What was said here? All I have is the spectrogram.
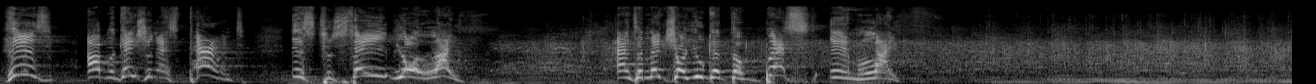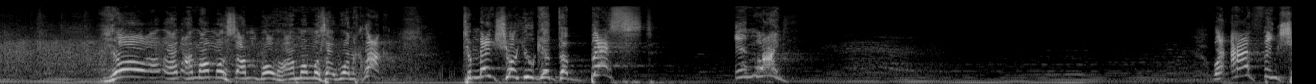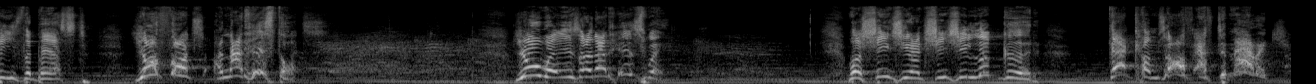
His obligation as parent is to save your life and to make sure you get the best in life. Yo, I'm, almost, I'm, I'm almost at one o'clock. To make sure you get the best in life. Well, I think she's the best. Your thoughts are not his thoughts. Your ways are not his way. Well, she's you know, she she looked good. That comes off after marriage.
